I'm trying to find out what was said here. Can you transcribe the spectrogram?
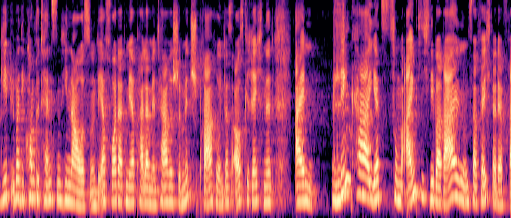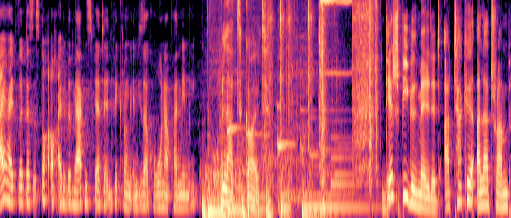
geht über die Kompetenzen hinaus. Und er fordert mehr parlamentarische Mitsprache und das ausgerechnet ein Linker jetzt zum eigentlich Liberalen und Verfechter der Freiheit wird, das ist doch auch eine bemerkenswerte Entwicklung in dieser Corona-Pandemie. Blattgold. Der Spiegel meldet Attacke la Trump.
